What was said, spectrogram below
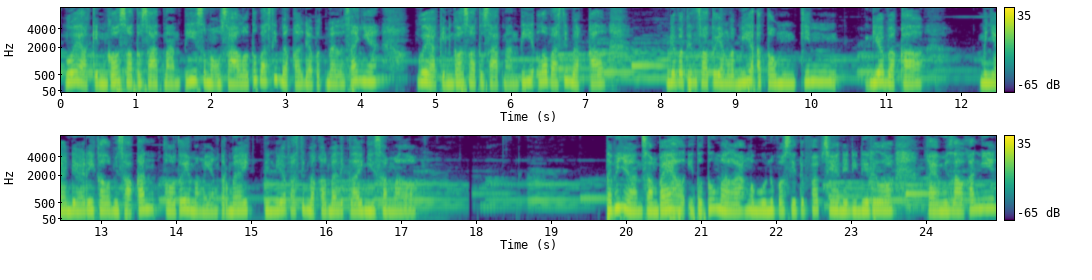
gue yakin kok suatu saat nanti semua usaha lo tuh pasti bakal dapet balasannya. Gue yakin kok suatu saat nanti lo pasti bakal dapetin sesuatu yang lebih atau mungkin dia bakal menyadari kalau misalkan lo tuh emang yang terbaik dan dia pasti bakal balik lagi sama lo. Tapi jangan sampai hal itu tuh malah ngebunuh positif vibes yang ada di diri lo. Kayak misalkan nih,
